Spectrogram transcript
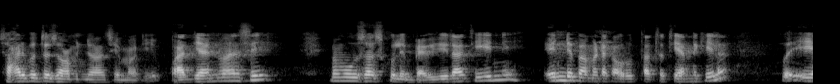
සාරිපුත්‍ර ස්වාමීන් වහන්සේ මගේ පාද්‍යයන් වහන්සේ මම උසස් කුලෙන් පැවිදිලා තියෙන්නේ එන්න පමට කවුරුත් අත තියන්න කියලා ඒ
